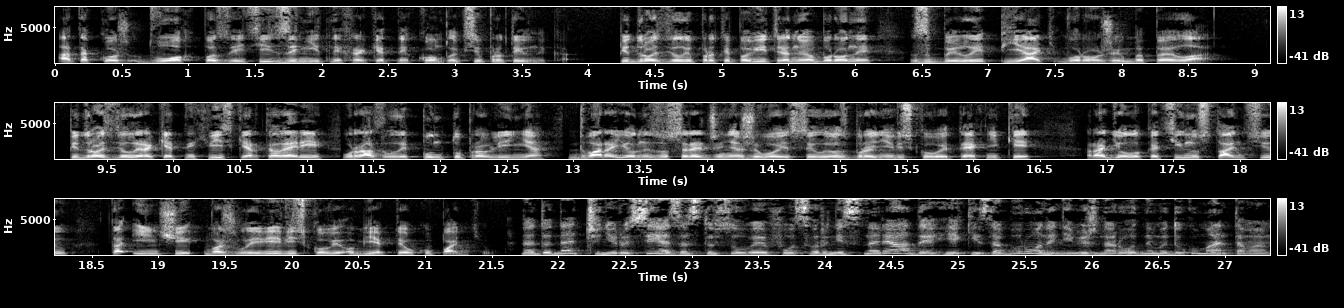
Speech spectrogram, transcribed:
а також двох позицій зенітних ракетних комплексів противника. Підрозділи протиповітряної оборони збили 5 ворожих БПЛА. Підрозділи ракетних військ і артилерії уразили пункт управління, два райони зосередження живої сили озброєння військової техніки, радіолокаційну станцію та інші важливі військові об'єкти окупантів. На Донеччині Росія застосовує фосфорні снаряди, які заборонені міжнародними документами.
